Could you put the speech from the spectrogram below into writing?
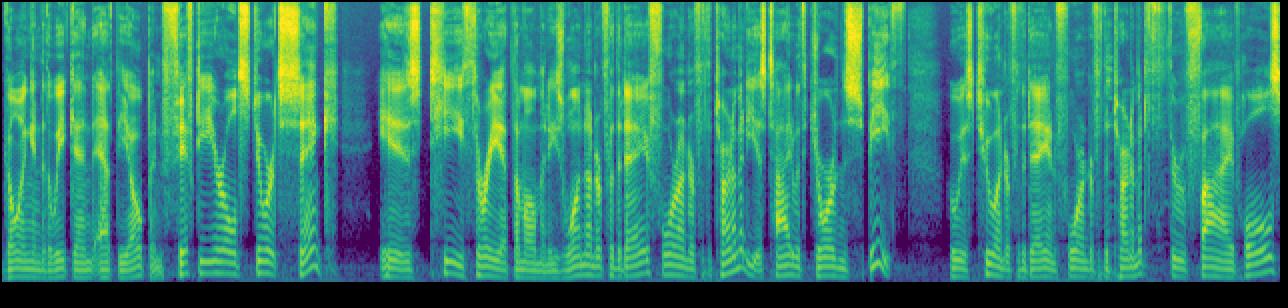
going into the weekend at the Open. 50 year old Stewart Cink is T3 at the moment. He's one under for the day, four under for the tournament. He is tied with Jordan Spieth who is two under for the day and four under for the tournament through five holes.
